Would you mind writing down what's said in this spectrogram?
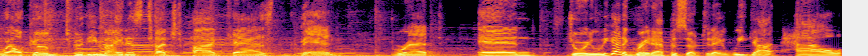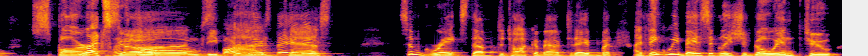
Welcome to the MeidasTouch podcast. Ben, Brett, and Jordy. We got a great episode today. We got Hal Sparks Let's go. on the Sparklers, baby. podcast. Some great stuff to talk about today, but I think we basically should go into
